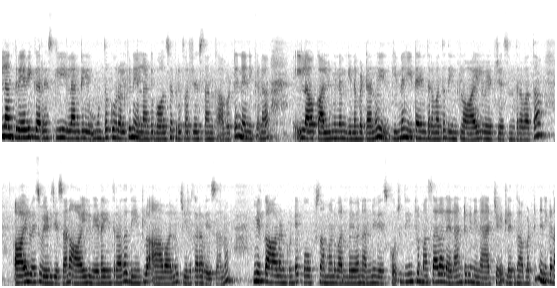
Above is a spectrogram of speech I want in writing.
ఇలా గ్రేవీ కర్రీస్కి ఇలాంటి ముద్ద కూరలకి నేను ఇలాంటి బౌల్సే ప్రిఫర్ చేస్తాను కాబట్టి నేను ఇక్కడ ఇలా ఒక అల్యూమినియం గిన్నె పెట్టాను. ఈ గిన్నె హీట్ అయిన తర్వాత దీంట్లో ఆయిల్ వేడి చేసిన తర్వాత ఆయిల్ వేసి వేడి చేశాను. ఆయిల్ వేడైన తర్వాత దీంట్లో ఆవాలు జీలకర్ర వేసాను మీరు కావాలనుకుంటే పోపు సామాన్ వన్ బై వన్ అన్నీ వేసుకోవచ్చు. దీంట్లో మసాలాలు ఎలాంటివి నేను యాడ్ చేయట్లేదు కాబట్టి నేను ఇక్కడ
